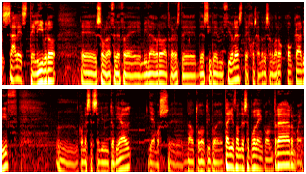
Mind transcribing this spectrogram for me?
sale este libro eh, sobre la cereza de Milagro a través de, de Sire Ediciones de José Andrés Álvaro Ocariz, mm, con ese sello editorial. Ya hemos eh, dado todo tipo de detalles donde se puede encontrar. Bueno,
